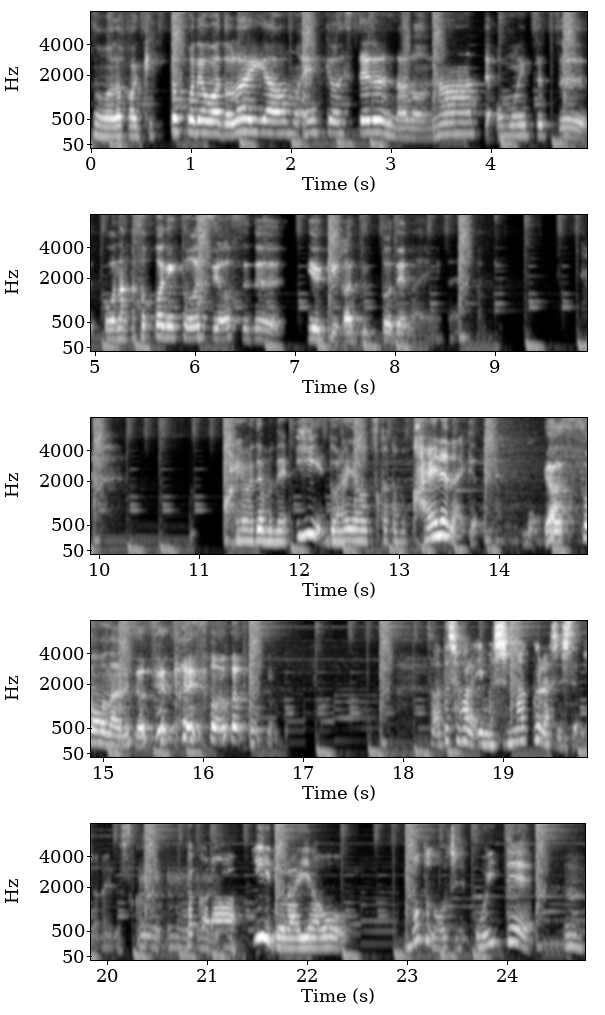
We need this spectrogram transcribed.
そうだからきっとこれはドライヤーも影響してるんだろうなって思いつつこうなんかそこに投資をする勇気がずっと出ないみたいな感じ。これはでもねいいドライヤーを使っても帰れないけどねもういやそうなんですよ絶対そうだと思うそう私ほら今島暮らししてるじゃないですか、うんうんうん。だからいいドライヤーを元のお家に置いてうん。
